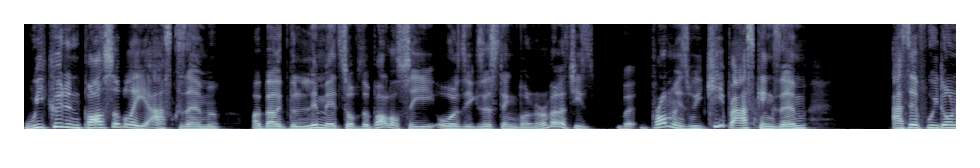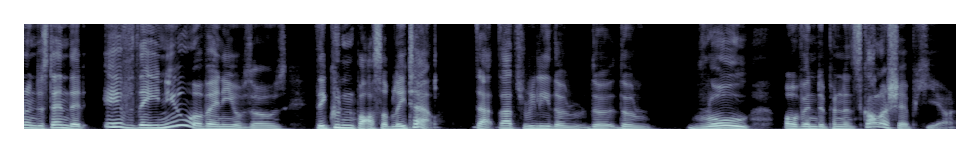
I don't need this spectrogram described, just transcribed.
we couldn't possibly ask them about the limits of the policy or the existing vulnerabilities. But the problem is we keep asking them as if we don't understand that if they knew of any of those, they couldn't possibly tell. That that's really the the the role of independent scholarship here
